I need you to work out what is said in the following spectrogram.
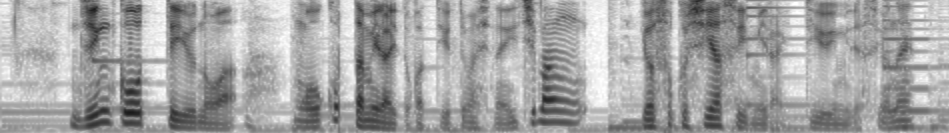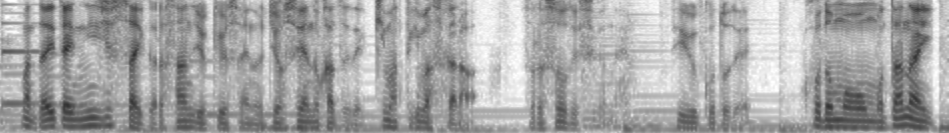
人口っていうのは、もう起こった未来とかって言ってましたね。一番予測しやすい未来っていう意味ですよね。まあ大体20歳から39歳の女性の数で決まってきますから、そりゃそうですよね。っていうことで、子供を持たない思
